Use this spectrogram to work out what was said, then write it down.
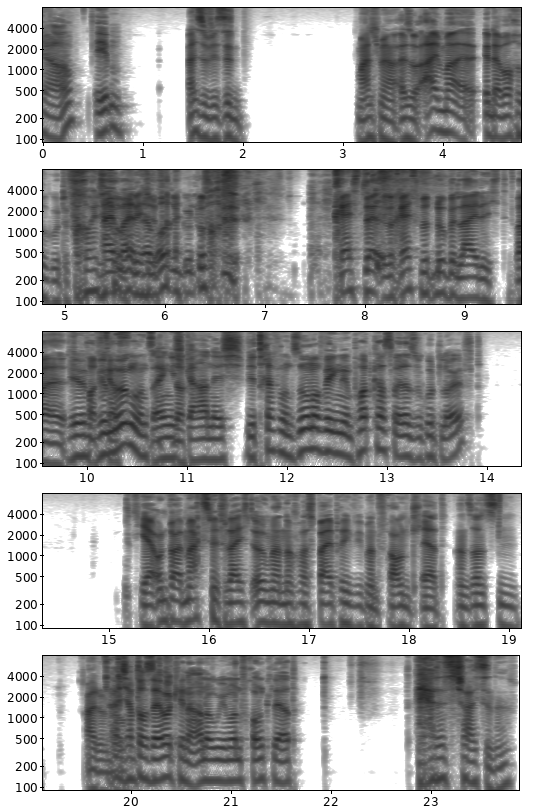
Ja, eben. Also wir sind manchmal, also einmal in der Woche gute Freunde. Einmal in der Woche Fall. gute Freunde. Rest, Rest wird nur beleidigt, weil Wir, wir mögen uns eigentlich Doch. gar nicht. Wir treffen uns nur noch wegen dem Podcast, weil er so gut läuft. Ja, und weil Max mir vielleicht irgendwann noch was beibringt, wie man Frauen klärt. Ansonsten, I don't know. Ich habe doch selber keine Ahnung, wie man Frauen klärt. ja, das ist scheiße, ne?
